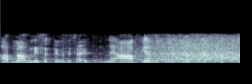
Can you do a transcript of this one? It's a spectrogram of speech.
आप नाम ले सकते हैं वैसे चाहे तो। नहीं आपके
